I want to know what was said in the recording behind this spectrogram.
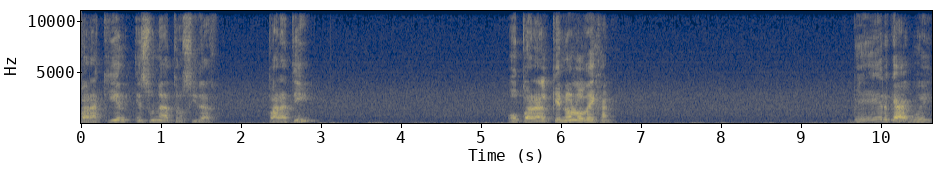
¿Para quién es una atrocidad? ¿Para ti? ¿O para el que no lo dejan? Verga, güey.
